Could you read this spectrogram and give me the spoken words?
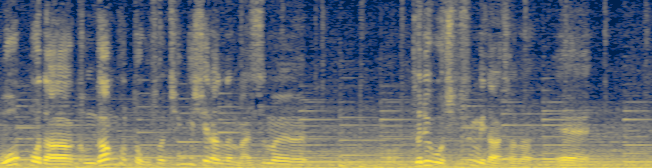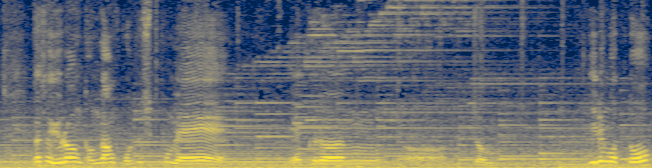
무엇보다 건강부터 우선 챙기시라는 말씀을 어, 드리고 싶습니다. 저는 예. 그래서 이런 건강 보조식품에 예, 그런 어, 좀 이런 것도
